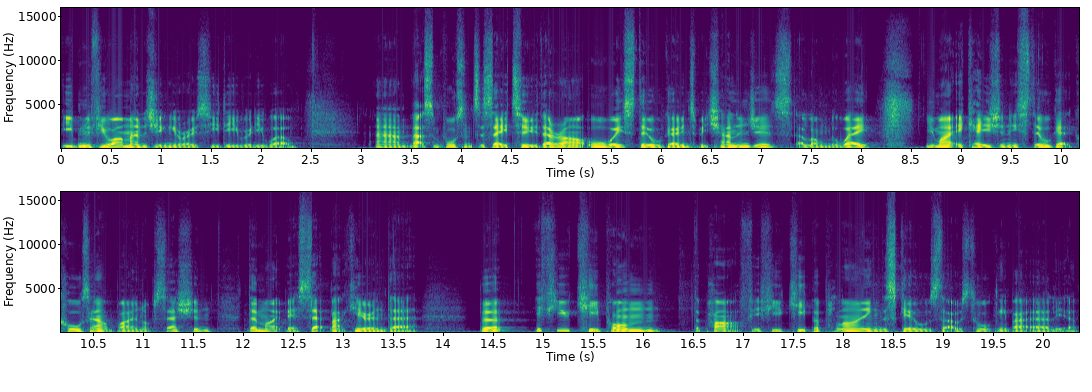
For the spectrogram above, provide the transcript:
even if you are managing your OCD really well. Um, that's important to say too. There are always still going to be challenges along the way. You might occasionally still get caught out by an obsession. There might be a setback here and there. But if you keep on the path, if you keep applying the skills that I was talking about earlier,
